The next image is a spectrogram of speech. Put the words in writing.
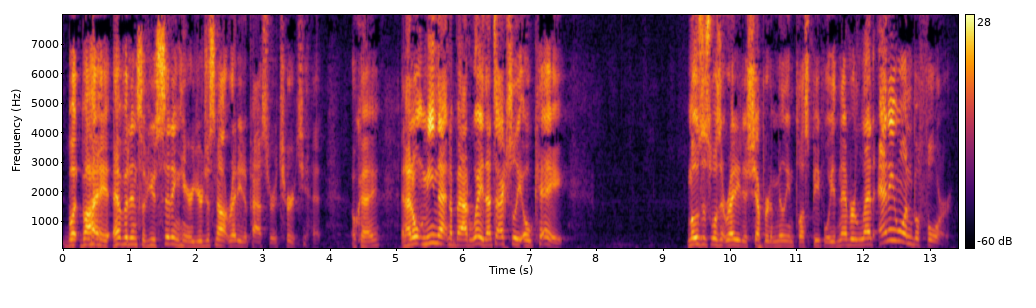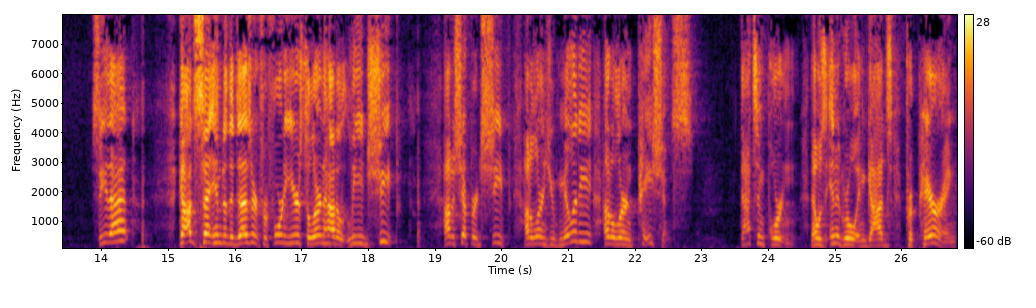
But by evidence of you sitting here, you're just not ready to pastor a church yet. Okay? And I don't mean that in a bad way. That's actually okay. Moses wasn't ready to shepherd a million plus people. He had never led anyone before. See that? God sent him to the desert for 40 years to learn how to lead sheep, how to shepherd sheep, how to learn humility, how to learn patience. That's important. That was integral in God's preparing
